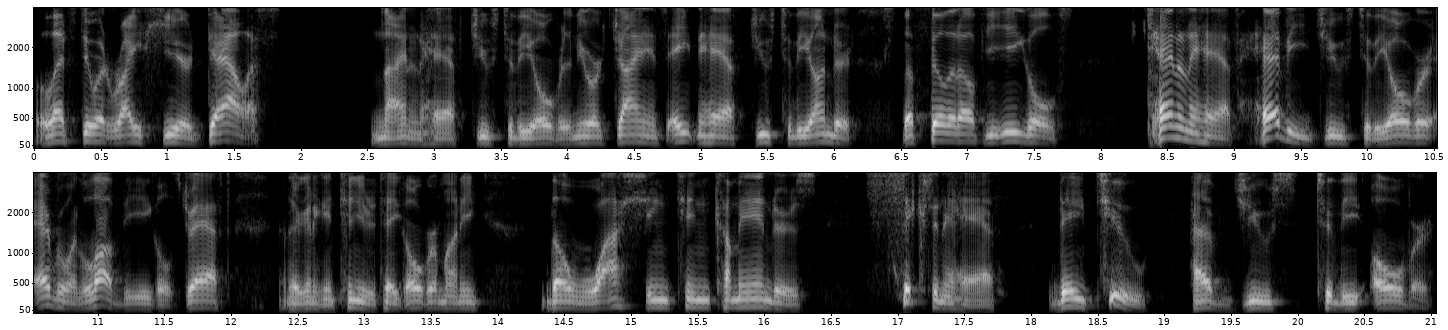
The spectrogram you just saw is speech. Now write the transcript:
Let's do it right here. Dallas, nine and a half, juice to the over. The New York Giants, eight and a half, juice to the under. The Philadelphia Eagles, 10 and a half, heavy juice to the over. Everyone loved the Eagles draft, and they're going to continue to take over money. The Washington Commanders, six and a half. They too have juice to the over.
